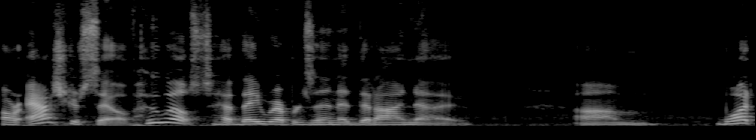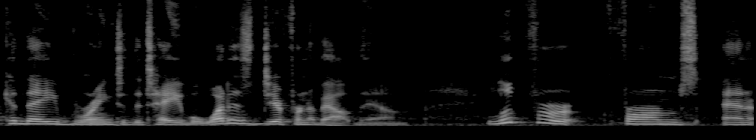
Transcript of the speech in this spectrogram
or ask yourself who else have they represented that I know. Um, what can they bring to the table? What is different about them? Look for firms and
